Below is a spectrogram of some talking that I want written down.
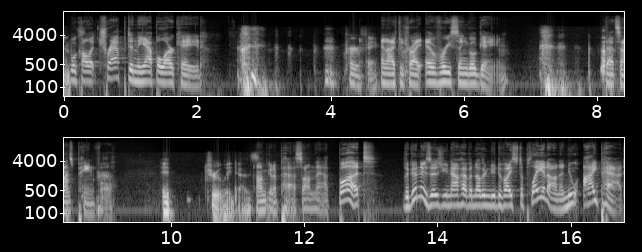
we'll, we'll call it "Trapped in the Apple Arcade," perfect. and I have to try every single game. that sounds painful. It truly does. I'm gonna pass on that. But the good news is you now have another new device to play it on, a new iPad.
